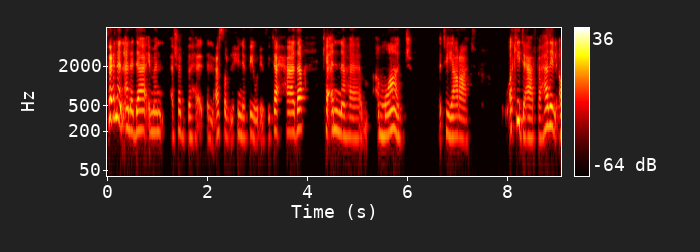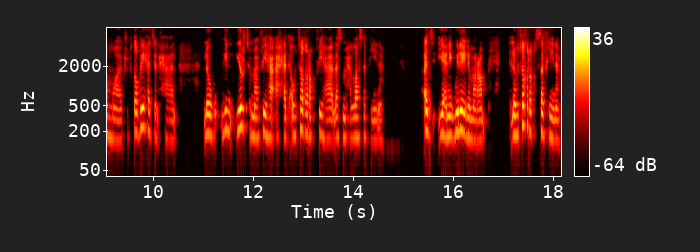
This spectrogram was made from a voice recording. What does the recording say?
فعلا أنا دائما أشبه العصر اللي إحنا فيه والانفتاح هذا كانها أمواج تيارات. وأكيد عارفة هذه الأمواج بطبيعه الحال لو يرتمى فيها أحد أو تغرق فيها لا سمح الله سفينة. انت يعني قولي لي مرام لو تغرق سفينة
